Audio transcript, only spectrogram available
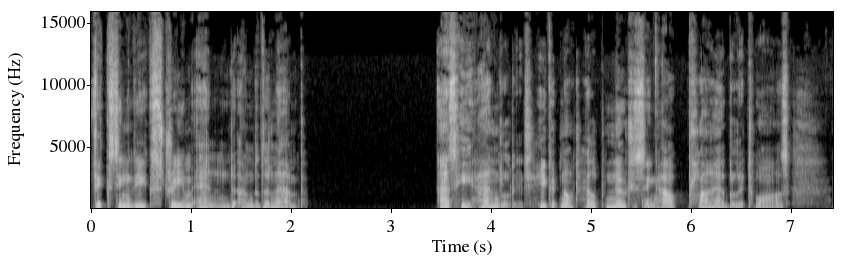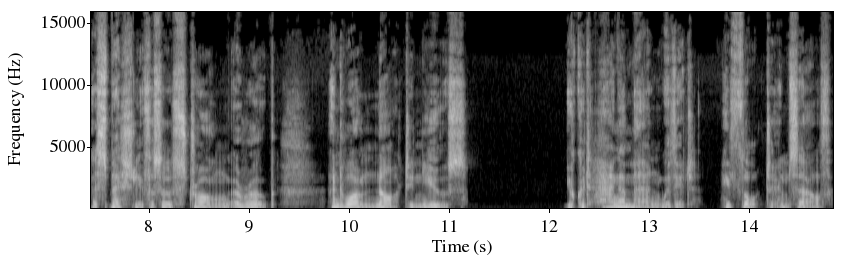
fixing the extreme end under the lamp. As he handled it, he could not help noticing how pliable it was, especially for so strong a rope, and one not in use. You could hang a man with it, he thought to himself.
